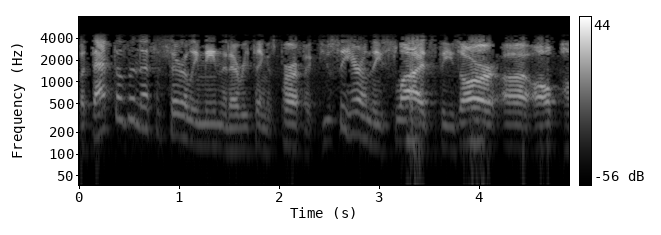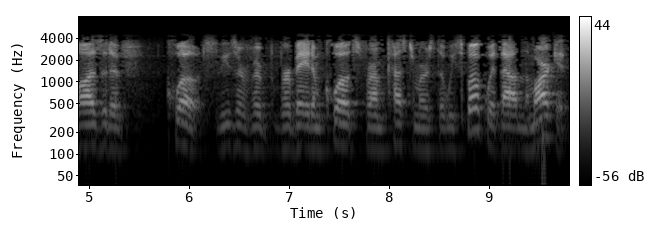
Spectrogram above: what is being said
But that doesn't necessarily mean that everything is perfect. You see here on these slides, these are uh, all positive quotes. These are ver verbatim quotes from customers that we spoke with out in the market.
